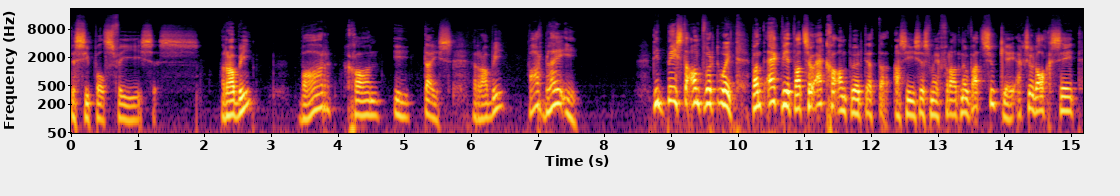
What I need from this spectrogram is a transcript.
disippels vir Jesus. Rabbi, waar gaan u tuis? Rabbi, waar bly u? die beste antwoord ooit want ek weet wat sou ek geantwoord het as Jesus my gevra het nou wat soek jy ek sou dalk gesê het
